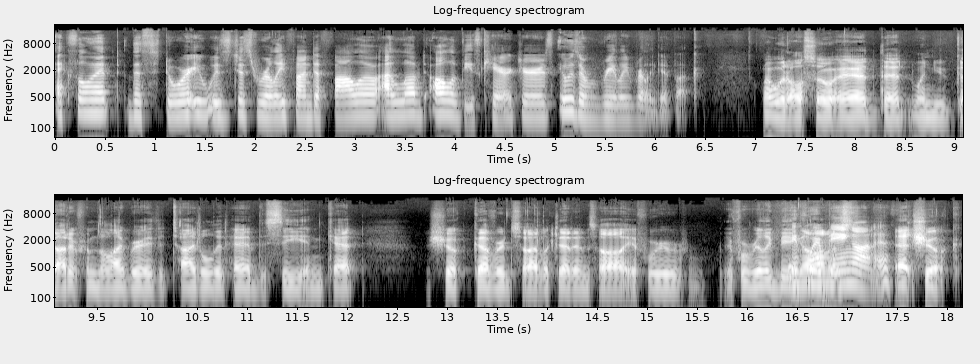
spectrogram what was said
excellent. The story was just really fun to follow. I loved all of these characters. It was a really, really good book. I would also add that when you got it from the library, the title it had the sea and cat shook covered. So I looked at it and saw if we're if we're really being if we're being honest. at shook,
